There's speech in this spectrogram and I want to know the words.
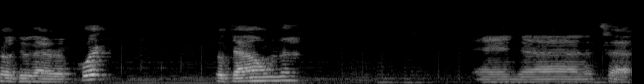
Go do that real quick. Go down. And uh, that's it.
